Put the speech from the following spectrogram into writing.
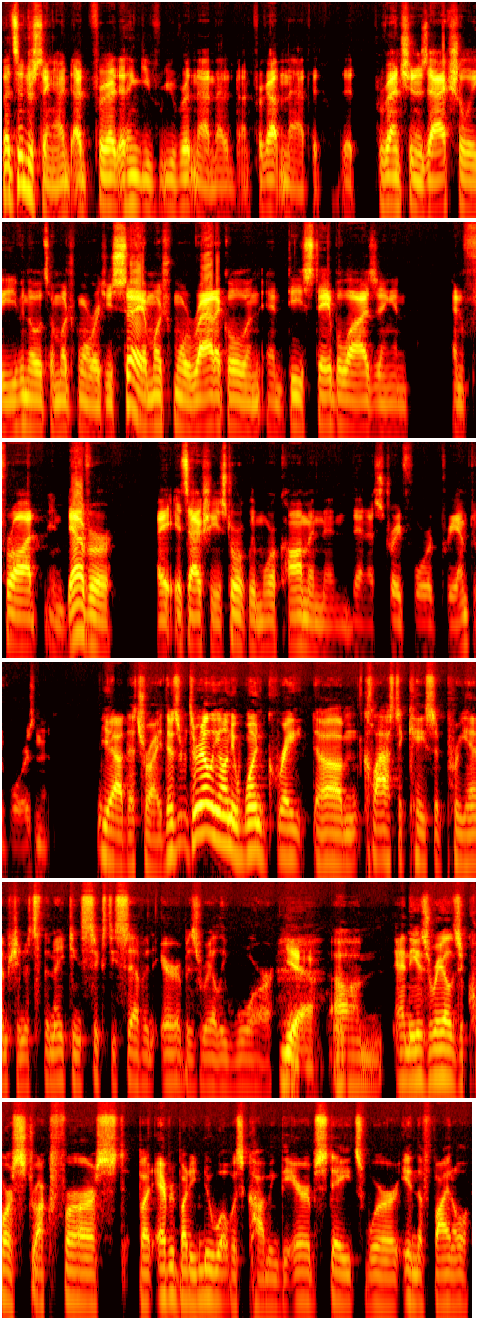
That's interesting. I, I forgot. I think you've you've written that, and I'd, I'd forgotten that, that that prevention is actually, even though it's a much more, as you say, a much more radical and, and destabilizing and and fraught endeavor. It's actually historically more common than than a straightforward preemptive war, isn't it? Yeah, that's right. There's really only one great um, classic case of preemption. It's the 1967 Arab-Israeli War. Yeah. Um, and the Israelis, of course, struck first, but everybody knew what was coming. The Arab states were in the final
